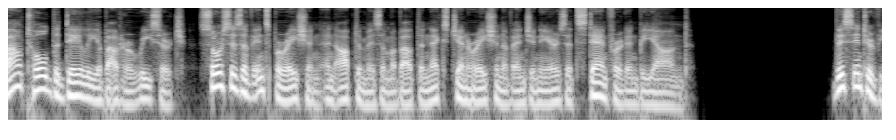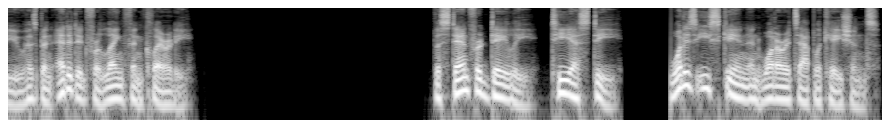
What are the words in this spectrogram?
Bao told the Daily about her research, sources of inspiration, and optimism about the next generation of engineers at Stanford and beyond. This interview has been edited for length and clarity. The Stanford Daily, TSD. What is e-skin and what are its applications?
